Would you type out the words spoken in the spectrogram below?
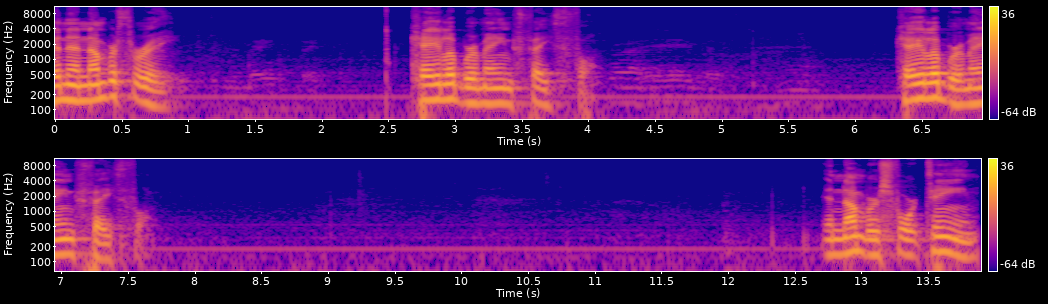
And then, number three, Caleb remained faithful. Caleb remained faithful. In Numbers 14,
